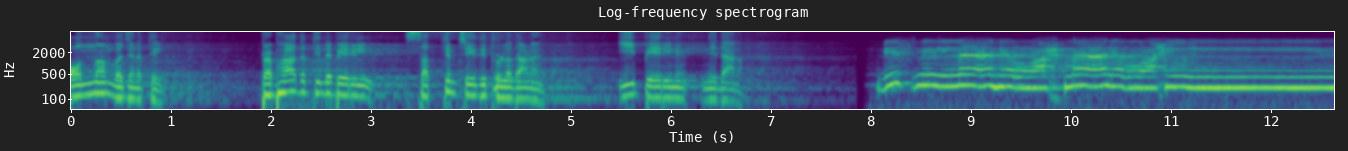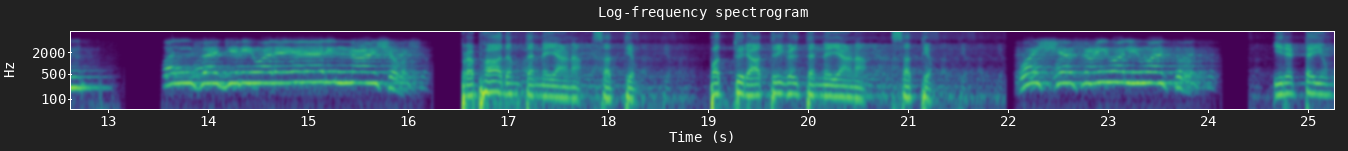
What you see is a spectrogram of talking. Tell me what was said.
ഒന്നാം വചനത്തിൽ പ്രഭാതത്തിന്റെ പേരിൽ സത്യം ചെയ്തിട്ടുള്ളതാണ് ഈ പേരിന് നിദാനം. ബിസ്മില്ലാഹിർ റഹ്മാനിർ റഹീം വൽ പ്രഭാതം തന്നെയാണ് സത്യം. പത്തു രാത്രികൾ തന്നെയാണ് സത്യം. ഇരട്ടയും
